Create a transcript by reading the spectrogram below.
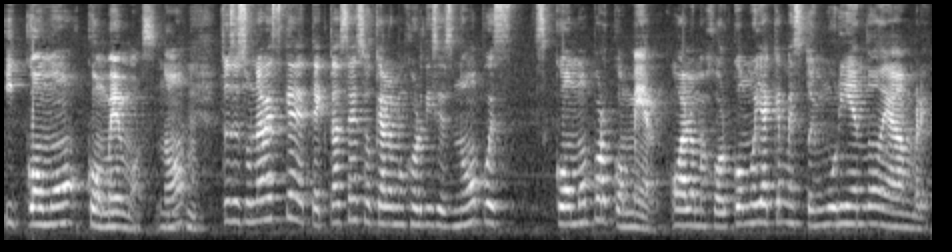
y cómo comemos, ¿no? Entonces, una vez que detectas eso, que a lo mejor dices, no, pues como por comer, o a lo mejor como ya que me estoy muriendo de hambre,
